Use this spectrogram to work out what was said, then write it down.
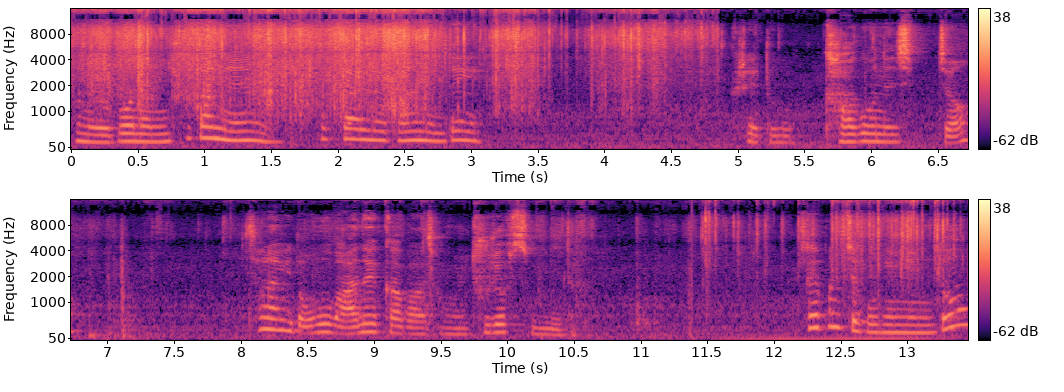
저는 이번엔 휴가는 포기하려고 하는데 그래도 가고는 싶죠. 사람이 너무 많을까봐 정말 두렵습니다. 세 번째 고객님도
